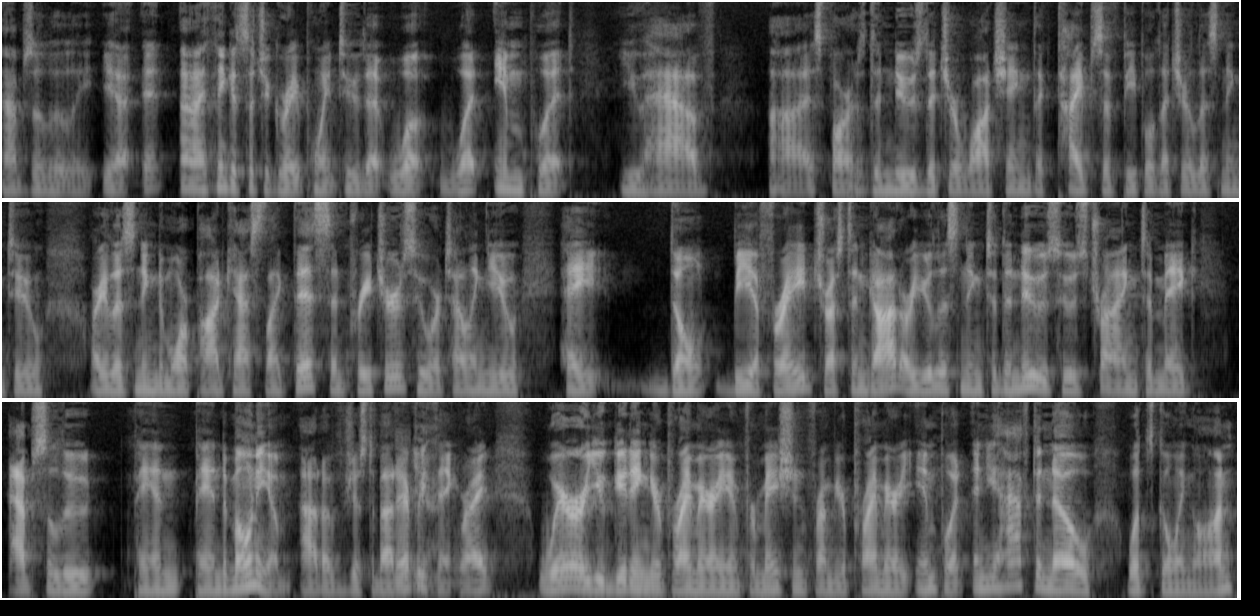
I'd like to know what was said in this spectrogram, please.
Absolutely. Yeah. And, I think it's such a great point too that what what input you have uh, as far as the news that you're watching, the types of people that you're listening to. Are you listening to more podcasts like this and preachers who are telling you, "Hey, don't be afraid, trust in God"? Or are you listening to the news who's trying to make absolute pan, pandemonium out of just about everything, yeah. right? Where are you getting your primary information from, your primary input? And you have to know what's going on,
